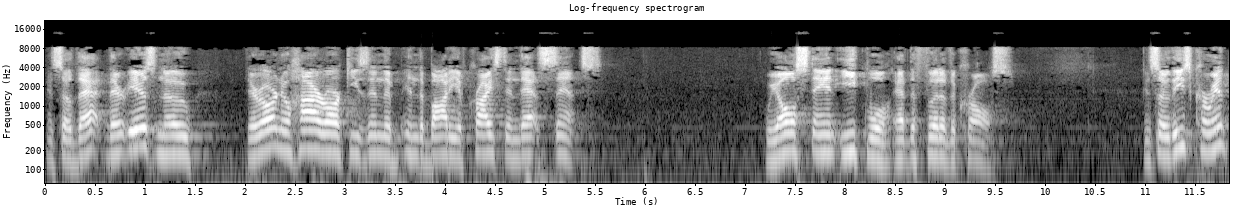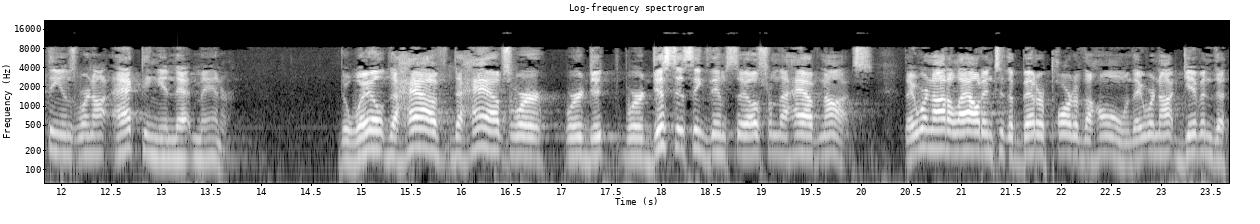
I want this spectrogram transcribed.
And so that there is no there are no hierarchies in the in the body of Christ in that sense. We all stand equal at the foot of the cross. And so these Corinthians were not acting in that manner. The, well, the, have, the haves were, were, were distancing themselves from the have nots. They were not allowed into the better part of the home. They were not given the,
